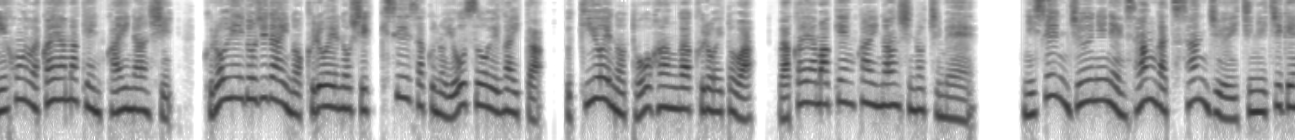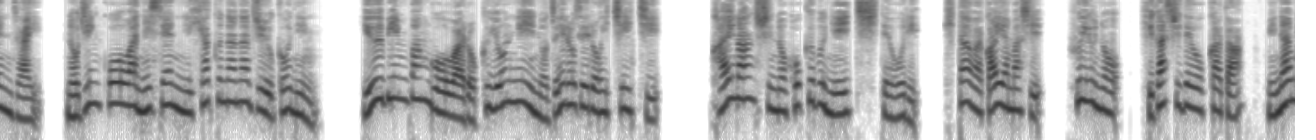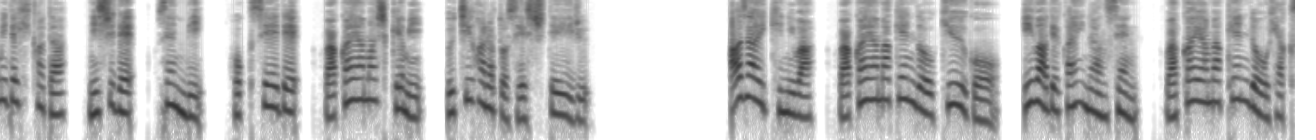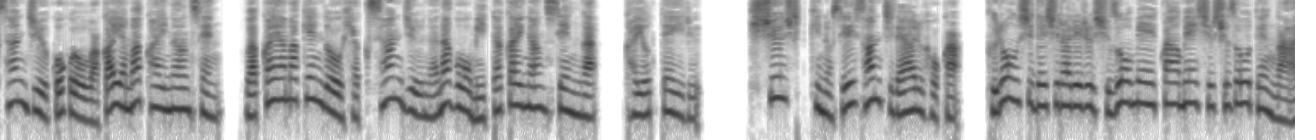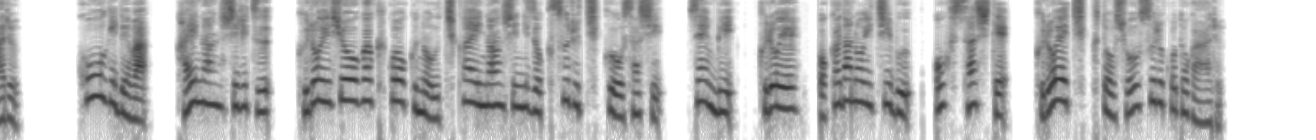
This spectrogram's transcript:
日本和歌山県海南市、黒江戸時代の黒江の漆器製作の様子を描いた浮世絵の当版画黒江とは、和歌山県海南市の地名。2012年3月31日現在の人口は2275人。郵便番号は642-0011。海南市の北部に位置しており、北和歌山市、冬の東で岡田、南で日方、西で千里、北西で和歌山市家見、内原と接している。浅井木には、和歌山県道9号、岩出海南線、和歌山県道135号和歌山海南線、和歌山県道137号三田海南線が通っている。紀州漆器の生産地であるほか、黒牛で知られる酒造メーカー名手酒造店がある。講義では、海南市立黒江小学校区の内海南市に属する地区を指し、千尾、黒江、岡田の一部を付さして、黒江地区と称することがある。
